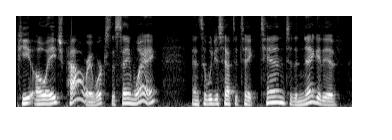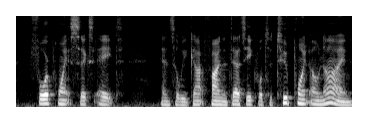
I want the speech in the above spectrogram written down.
POH power. It works the same way. And so we just have to take 10 to the negative 4.68. And so we got find that that's equal to 2.09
